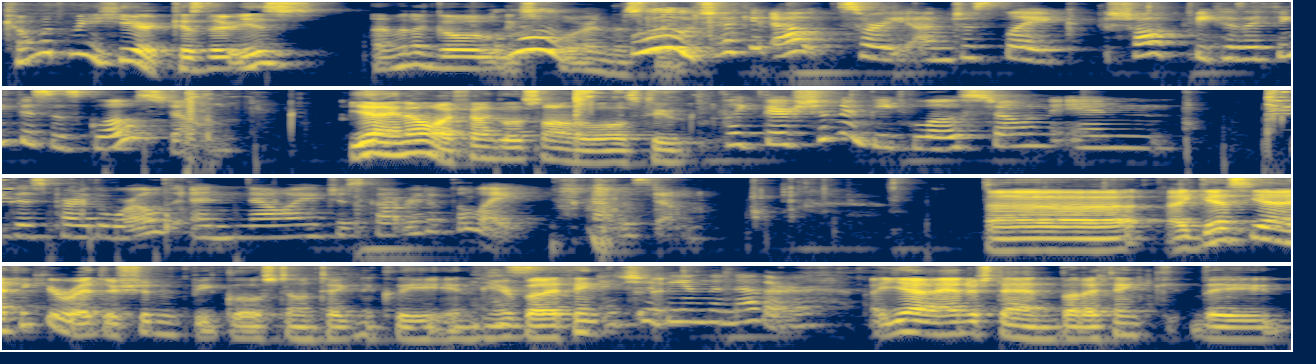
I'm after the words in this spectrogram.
come with me here, because there is. I'm gonna go explore in this ooh, thing. check it out. Sorry, I'm just like shocked because I think this is glowstone. Yeah, I know. I found glowstone on the walls too. Like there shouldn't be glowstone in this part of the world, and now I just got rid of the light. That was dumb. Uh, I guess yeah. I think you're right. There shouldn't be glowstone technically in here, but I think It should be in the Nether. yeah, I understand. But I think they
